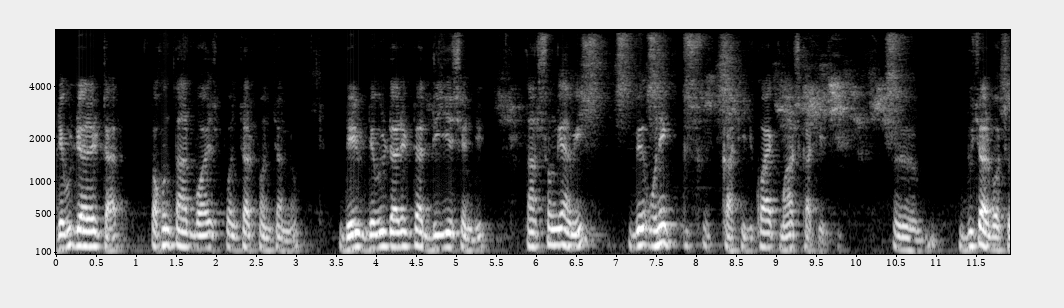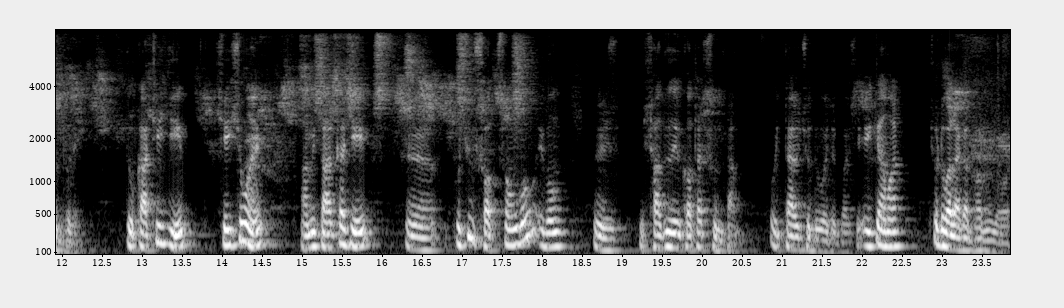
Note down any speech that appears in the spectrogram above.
ডেবিউট ডাইরেক্টর, তখন তার বয়স পঞ্চাশ পঞ্চান্ন। ডেবিউট ডাইরেক্টর ডিজে সেন্ডি তার সঙ্গে আমি অনেক কাটিয়েছি, কয়েক মাস কাটিয়েছি দু চার বছর ধরে। তো কাটিয়েছি, সেই সময় আমি তার কাছে প্রচুর সৎসঙ্গ এবং সাধুদের কথা শুনতাম, ওই তেরো চোদ্দ বছর বয়সে। এইটা আমার ছোটোবেলাকার ধর্মজগৎ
